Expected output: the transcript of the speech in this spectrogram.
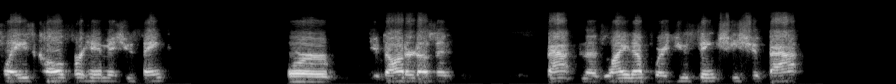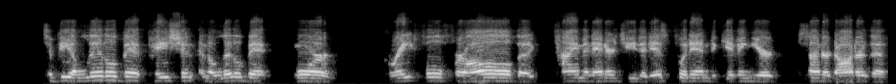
plays called for him as you think, or your daughter doesn't bat in the lineup where you think she should bat, to be a little bit patient and a little bit more grateful for all the time and energy that is put into giving your son or daughter the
